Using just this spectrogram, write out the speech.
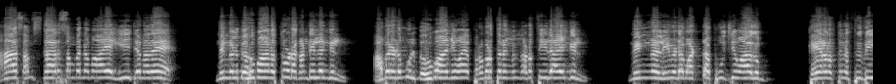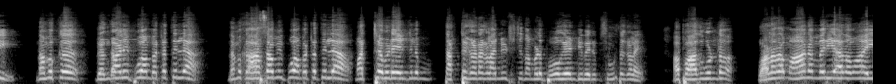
ആ സംസ്കാര സമ്പന്നമായ ഈ ജനതയെ നിങ്ങൾ ബഹുമാനത്തോടെ കണ്ടില്ലെങ്കിൽ അവരുടെ മുൻ ബഹുമാന്യമായ പ്രവർത്തനങ്ങൾ നടത്തിയില്ല എങ്കിൽ നിങ്ങൾ ഇവിടെ വട്ടപൂജ്യമാകും. കേരളത്തിലെ സ്ഥിതി നമുക്ക് ബംഗാളിൽ പോകാൻ പറ്റത്തില്ല നമുക്ക് ആസാമിൽ പോകാൻ പറ്റത്തില്ല മറ്റെവിടെയെങ്കിലും തട്ടുകടകൾ അന്വേഷിച്ച് നമ്മൾ പോകേണ്ടി വരും സുഹൃത്തുക്കളെ. അപ്പൊ അതുകൊണ്ട് വളരെ മാനമര്യാദമായി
